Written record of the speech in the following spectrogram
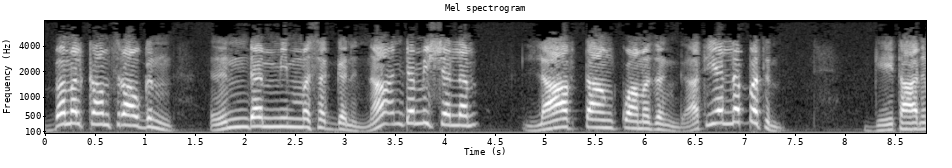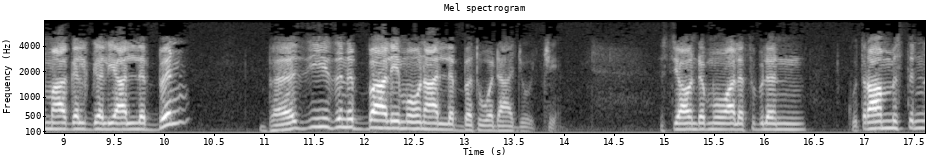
በመልካም ሥራው ግን እንደሚመሰገንና እንደሚሸለም ላፍታ እንኳ መዘንጋት የለበትም። ጌታን ማገልገል ያለብን በዚህ ዝንባሌ መሆን አለበት ወዳጆቼ። እስቲ ደግሞ አለፍ ብለን ቁጥር አምስትና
